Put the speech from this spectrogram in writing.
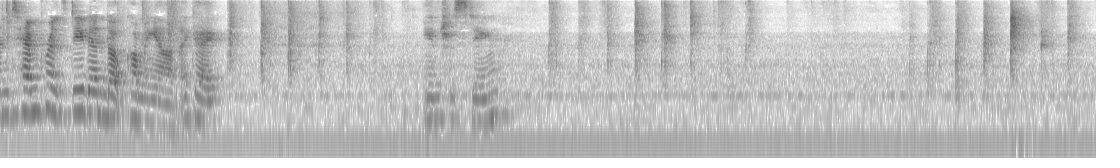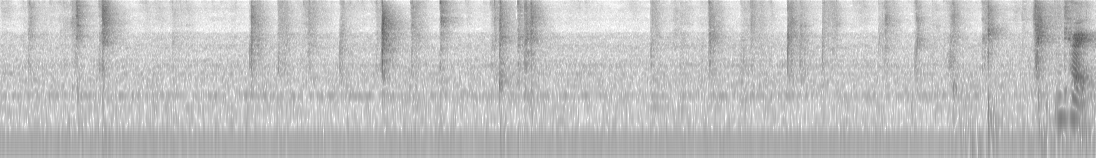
And Temperance did end up coming out. Okay. Interesting. Okay,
